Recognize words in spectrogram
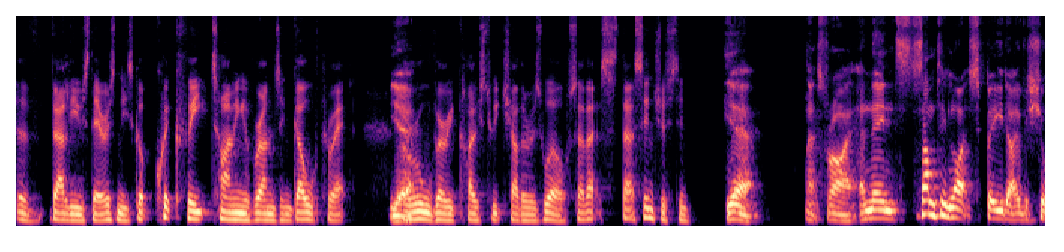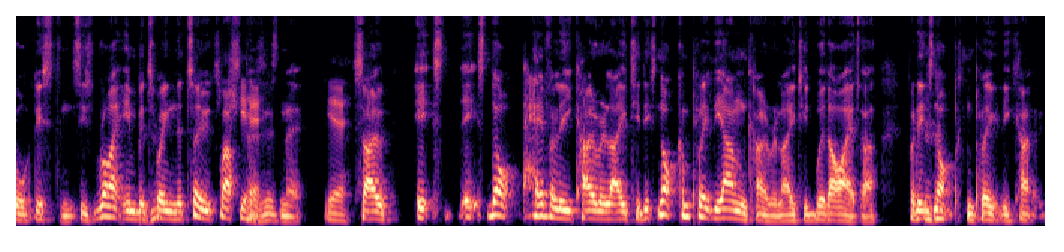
of values there, isn't he? He's got quick feet, timing of runs, and goal threat. Yeah, are all very close to each other as well. So that's that's interesting. Yeah, that's right. And then something like speed over short distance is right in mm-hmm. between the two clusters, yeah. isn't it? Yeah. So it's it's not heavily correlated. It's not completely uncorrelated with either, but it's mm-hmm. not completely co-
